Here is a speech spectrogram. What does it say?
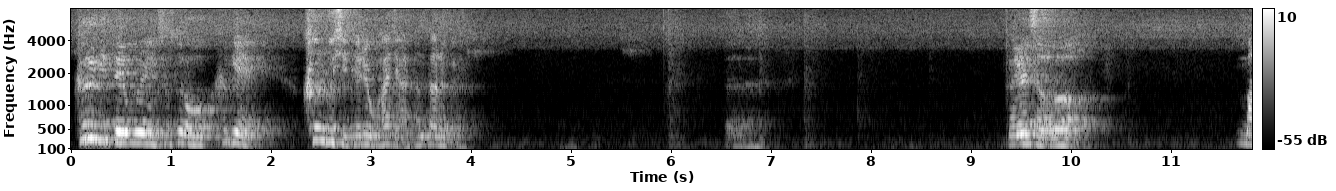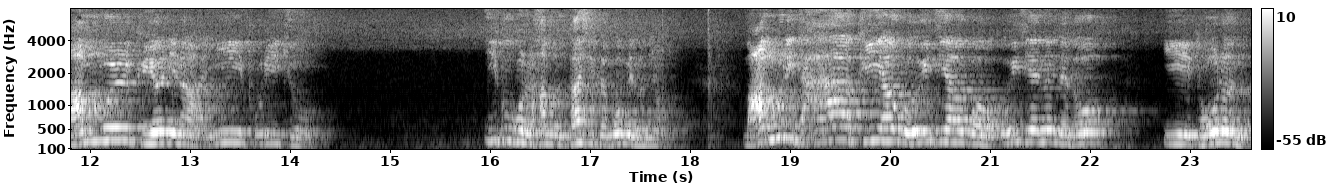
그렇기 때문에 스스로 크게 큰 것이 되려고 하지 않는다는 거예요. 어. 그래서 만물 귀현이나 이 불이주 이 부분을 한번 다시 더 보면은요. 만물이 다 귀하고 의지하고 의지했는데도 이 돈은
